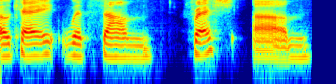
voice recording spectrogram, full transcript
okay, with some fresh um,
